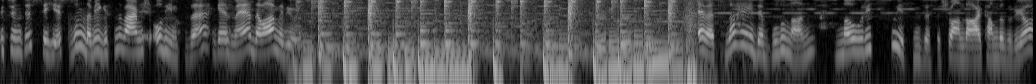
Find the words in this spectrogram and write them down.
üçüncü şehir. Bunun da bilgisini vermiş olayım size. Gezmeye devam ediyoruz. Evet, Lahey'de bulunan Mauritshuis Müzesi şu anda arkamda duruyor.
